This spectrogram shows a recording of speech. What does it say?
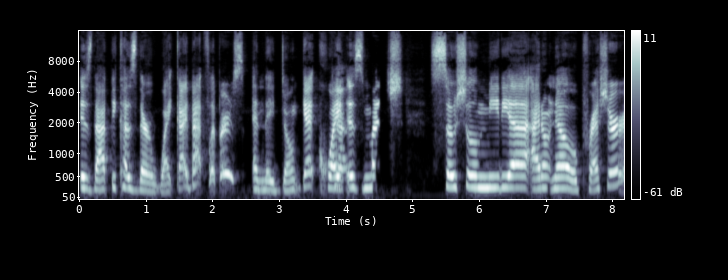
Is that because they're white guy bat flippers and they don't get quite yeah. as much social media, I don't know, pressure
